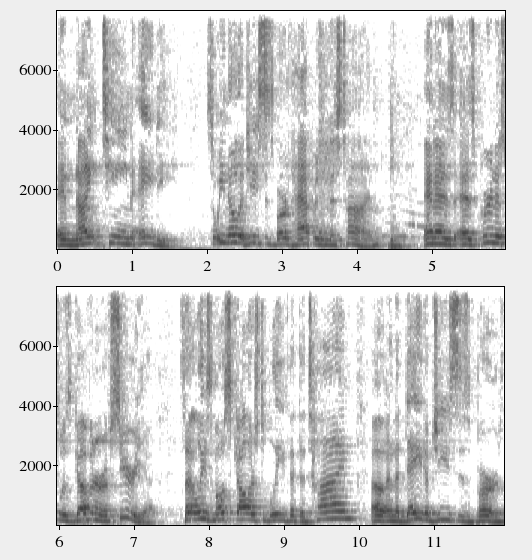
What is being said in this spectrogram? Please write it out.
and 19 AD. So we know that Jesus' birth happened in this time. And as, as Quirinius was governor of Syria, so that leads most scholars to believe that the time uh, and the date of Jesus' birth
